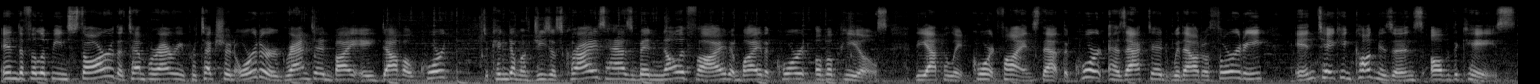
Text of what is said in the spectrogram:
In the Philippine Star, the temporary protection order granted by a Davao court to Kingdom of Jesus Christ has been nullified by the Court of Appeals. The appellate court finds that the court has acted without authority in taking cognizance of the case.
